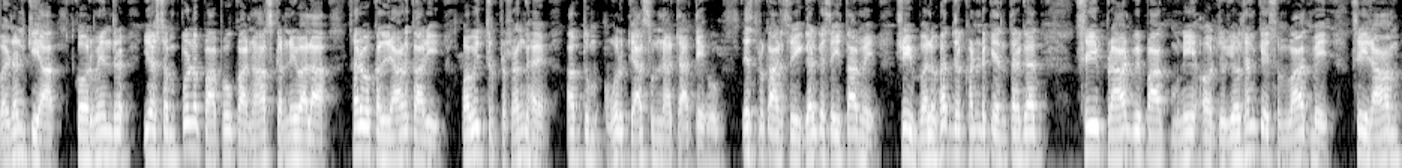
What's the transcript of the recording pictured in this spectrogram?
वर्णन किया। कौरवेंद्र, यह संपूर्ण पापों का नाश करने वाला सर्व कल्याणकारी पवित्र प्रसंग है। अब तुम और क्या सुनना चाहते हो? इस प्रकार श्री गर्ग संहिता में श्री बलभद्र खंड के अंतर्गत श्री प्राण विपाक मुनि और दुर्योधन के संवाद में श्री राम,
